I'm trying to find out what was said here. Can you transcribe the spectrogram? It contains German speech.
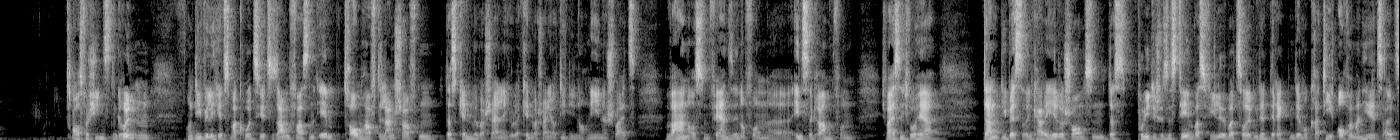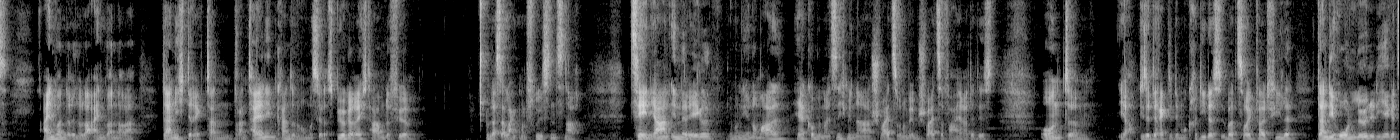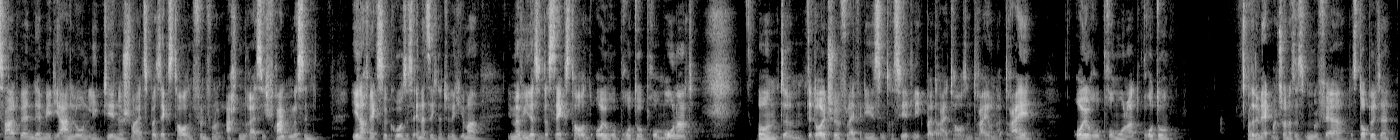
Aus verschiedensten Gründen. Und die will ich jetzt mal kurz hier zusammenfassen. Eben traumhafte Landschaften, das kennen wir wahrscheinlich oder kennen wahrscheinlich auch die, die noch nie in der Schweiz waren, aus dem Fernsehen, auch von äh, Instagram, von ich weiß nicht woher. Dann die besseren Karrierechancen, das politische System, was viele überzeugt mit der direkten Demokratie, auch wenn man hier jetzt als Einwanderin oder Einwanderer da nicht direkt dran, dran teilnehmen kann, sondern man muss ja das Bürgerrecht haben dafür. Und das erlangt man frühestens nach zehn Jahren in der Regel, wenn man hier normal herkommt, wenn man jetzt nicht mit einer Schweizer oder mit einem Schweizer verheiratet ist. Und ähm, ja, diese direkte Demokratie, das überzeugt halt viele. Dann die hohen Löhne, die hier gezahlt werden. Der Medianlohn liegt hier in der Schweiz bei 6.538 Franken. Das sind je nach Wechselkurs, es ändert sich natürlich immer, immer wieder, sind das 6.000 Euro brutto pro Monat. Und ähm, der Deutsche, vielleicht für die es interessiert, liegt bei 3.303 Euro pro Monat brutto. Also da merkt man schon, das ist ungefähr das Doppelte.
